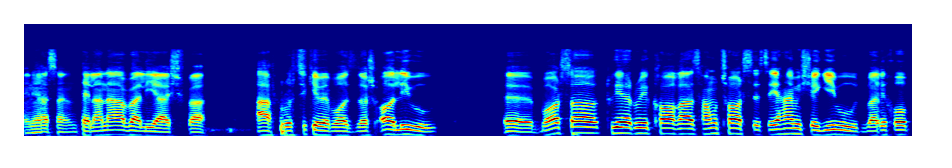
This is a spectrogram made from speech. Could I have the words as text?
یعنی اصلا پلن اولیش و اپروچی که به بازی داشت عالی بود. بارسا توی روی کاغذ همون 4 3 همیشگی بود ولی خب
